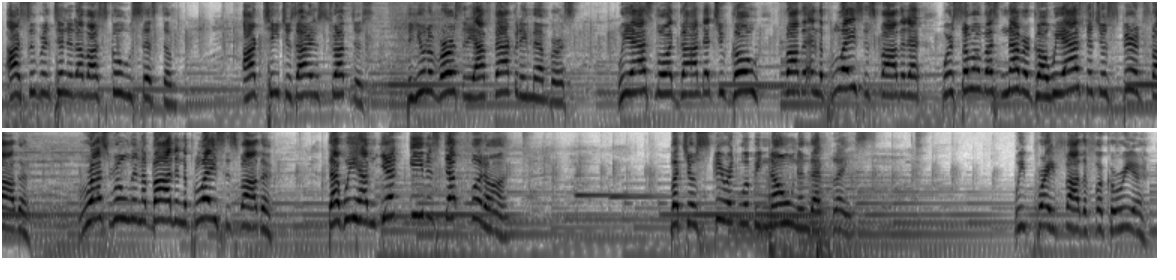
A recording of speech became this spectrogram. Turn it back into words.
our superintendent of our school system, our teachers, our instructors, the university, our faculty members. We ask, Lord God, that you go, Father, in the places, Father, that where some of us never go. We ask that your spirit, Father, rest, rule, and abide in the places, Father, that we have yet even stepped foot on. But your spirit will be known in that place. We pray, Father, for Korea.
